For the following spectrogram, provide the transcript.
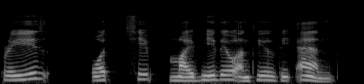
Please watch my video until the end.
